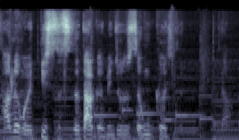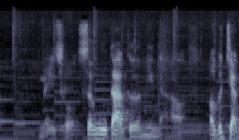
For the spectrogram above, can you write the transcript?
他认为第四次的大革命就是生物科技的革命这样。没错，生物大革命啊，哈、我们讲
